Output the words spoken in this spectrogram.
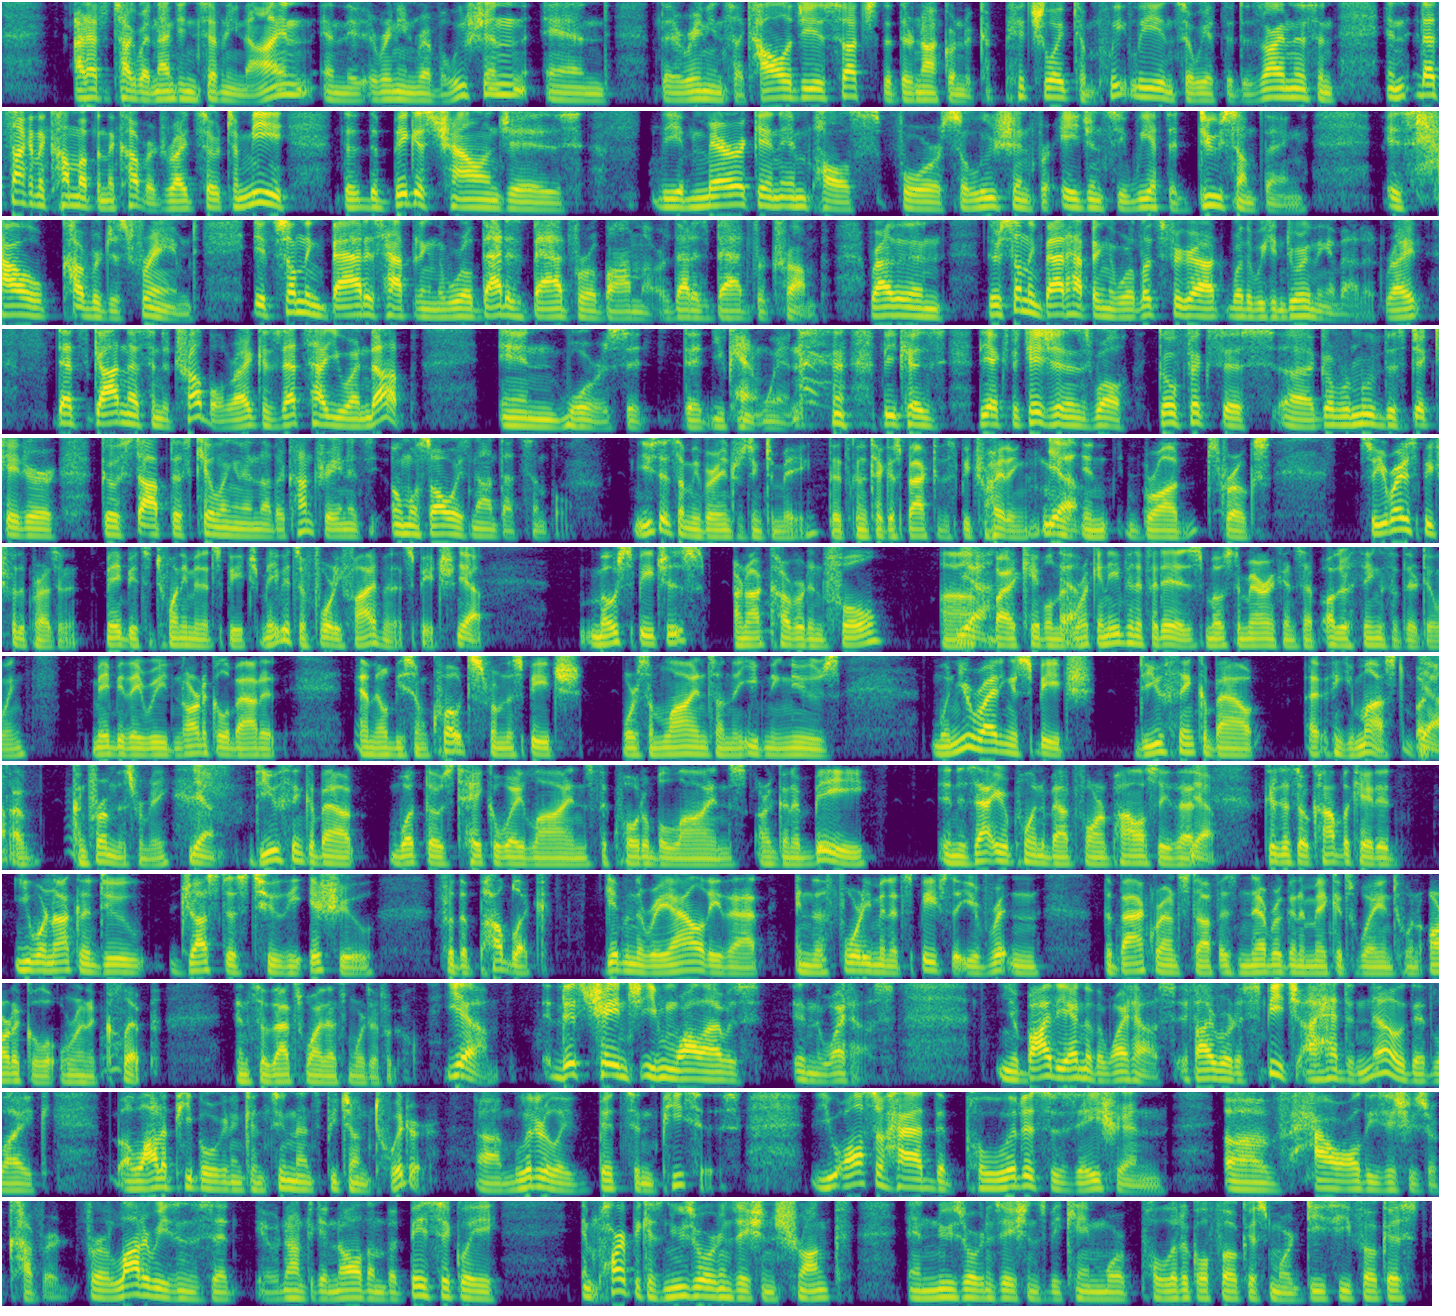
I'd have to talk about 1979 and the Iranian Revolution, and the Iranian psychology is such that they're not going to capitulate completely, and so we have to design this, and and that's not going to come up in the coverage, right? So to me, the the biggest challenge is the American impulse for solution for agency. We have to do something. Is how coverage is framed. If something bad is happening in the world, that is bad for Obama or that is bad for Trump. Rather than there's something bad happening in the world, let's figure out whether we can do anything about it, right? That's gotten us into trouble, right? Because that's how you end up in wars that that you can't win. Because the expectation is well go fix this uh, go remove this dictator go stop this killing in another country. And it's almost always not that simple. You said something very interesting to me that's going to take us back to the speech writing yeah. in broad strokes. So you write a speech for the president. Maybe it's a 20 minute speech. Maybe it's a 45 minute speech. Yeah. Most speeches are not covered in full uh, yeah. by a cable network. Yeah. And even if it is, most Americans have other things that they're doing. Maybe they read an article about it, and there'll be some quotes from the speech or some lines on the evening news. When you're writing a speech, do you think about? I think you must, but Yeah. I've confirmed this for me. Yeah. Do you think about what those takeaway lines, the quotable lines, are going to be? And is that your point about foreign policy? That because it's so complicated, you are not going to do justice to the issue for the public, given the reality that in the 40 minute speech that you've written, the background stuff is never going to make its way into an article or in a clip. And so that's why that's more difficult. Yeah, this changed even while I was in the White House. You know, by the end of the White House, if I wrote a speech, I had to know that like a lot of people were going to consume that speech on Twitter, um, literally bits and pieces. You also had the politicization of how all these issues are covered for a lot of reasons that you know, we don't have to get into all of them, but basically in part because news organizations shrunk and news organizations became more political focused, more DC focused.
